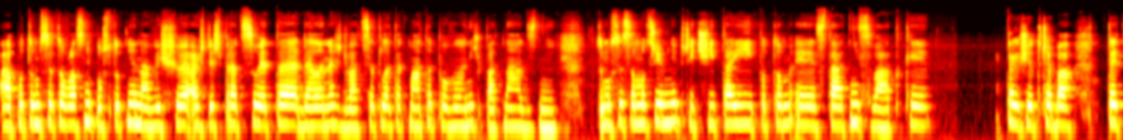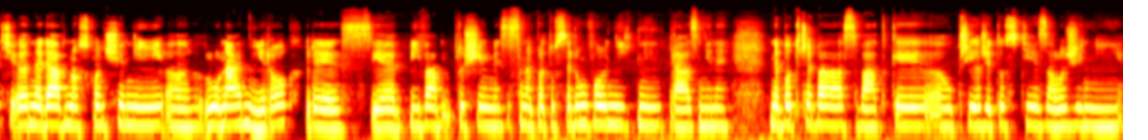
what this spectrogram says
a potom se to vlastně postupně navyšuje, až když pracujete déle než 20 let, tak máte povolených 15 dní. K tomu se samozřejmě přičítají potom i státní svátky, takže třeba teď eh, nedávno skončený uh, lunární rok, kdy je, bývá, tuším, jestli se nepletu, sedm volných dní, prázdniny, nebo třeba svátky uh, u příležitosti založení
